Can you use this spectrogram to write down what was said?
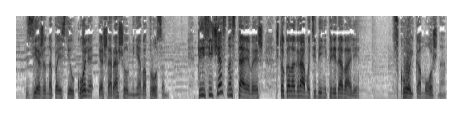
— сдержанно пояснил Коля и ошарашил меня вопросом. «Ты сейчас настаиваешь, что голограмму тебе не передавали?» «Сколько можно?»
